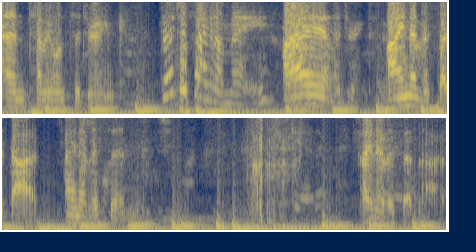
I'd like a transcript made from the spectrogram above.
And Tammy wants to drink. Don't just blame it on me. I a drink too. I never said that. I never said. I never said that.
